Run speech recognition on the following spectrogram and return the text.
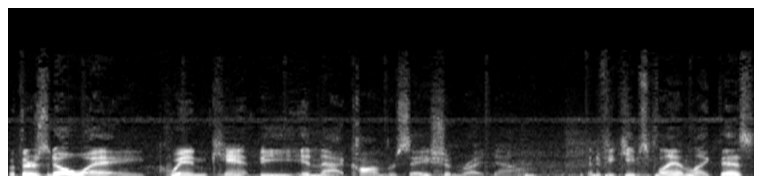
But there's no way Quinn can't be in that conversation right now. And if he keeps playing like this,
